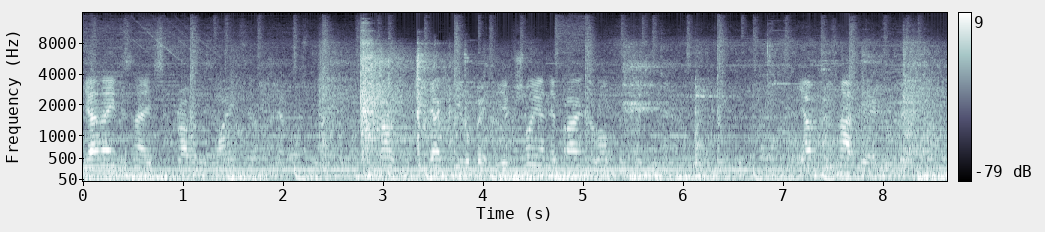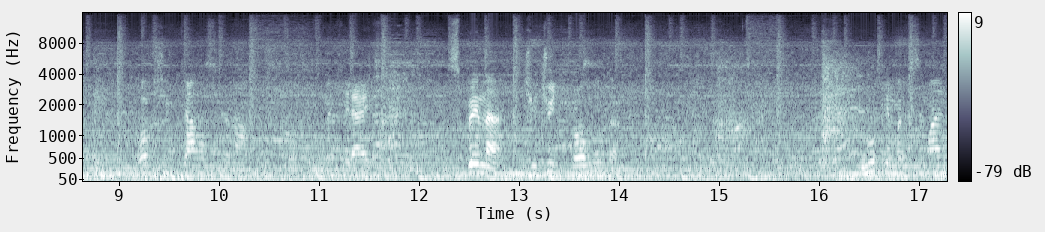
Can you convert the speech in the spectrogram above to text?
Я навіть не знаю, як це справа називається, я просто скажу, як її робити. Якщо я неправильно роблю, то я буду знати, як робити. В общем, тягну спина. Нахиляється. Спина чуть-чуть прогнута. Руки максимально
